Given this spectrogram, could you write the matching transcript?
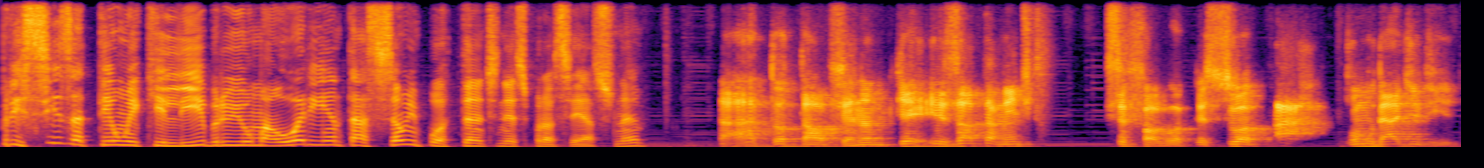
precisa ter um equilíbrio e uma orientação importante nesse processo, né? Ah, total, Fernando, porque exatamente o que você falou, a pessoa, ah, vou mudar de vida.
